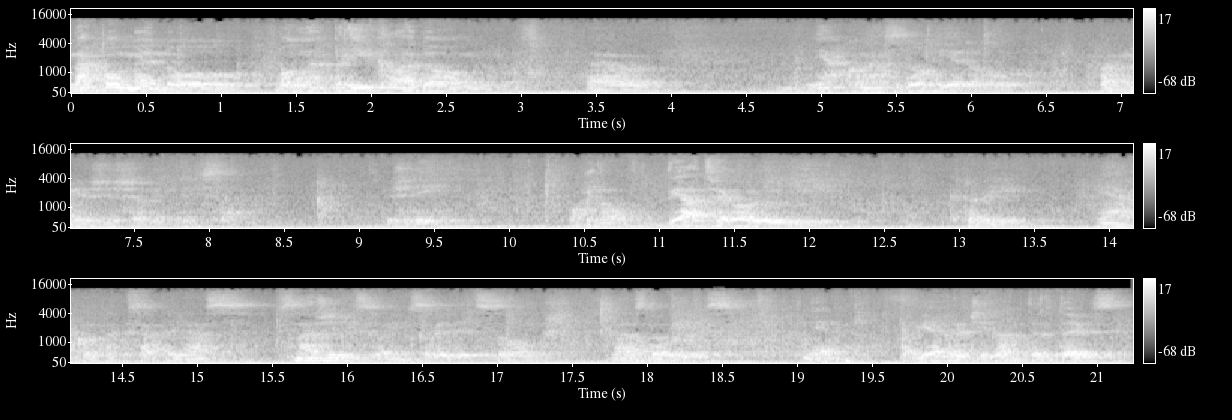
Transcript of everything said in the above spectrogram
napomenul, bol nám príkladom, ehm, nejako nás doviedol k Pánu Ježišovi Krista. Vždy. Možno viacero ľudí, ktorí nejako tak sa pri nás snažili svojim svedectvom nás doviesť nemu. Tak ja prečítam ten text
